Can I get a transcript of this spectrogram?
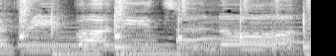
Everybody to know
